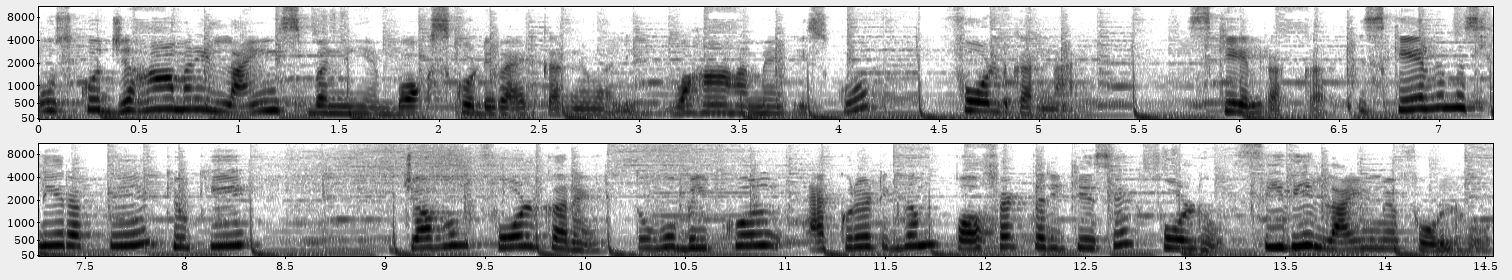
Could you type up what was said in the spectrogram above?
उसको जहाँ हमारी लाइंस बनी है बॉक्स को डिवाइड करने वाली, वहाँ हमें इसको फोल्ड करना है। स्केल रखकर। स्केल हम इसलिए रखते हैं क्योंकि जब हम फोल्ड करें तो वो बिल्कुल एक्यूरेट एकदम परफेक्ट तरीके से फोल्ड हो, सीधी लाइन में फोल्ड हो।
